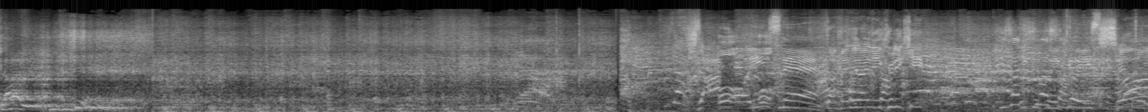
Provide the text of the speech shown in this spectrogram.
おおいいですね画面狙いに行く力膝つきましたね。シェアの打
